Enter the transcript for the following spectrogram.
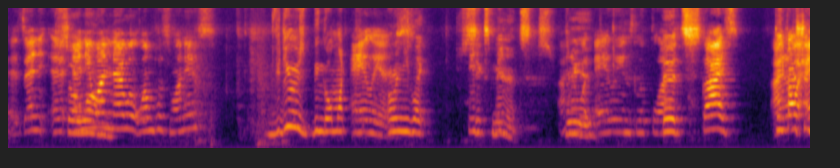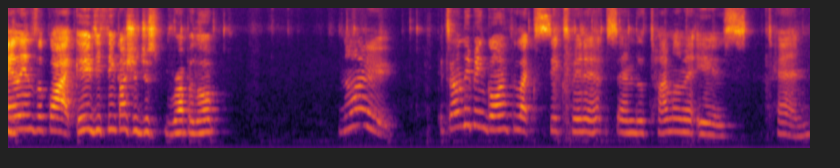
Does any, uh, So, anyone um, know what one plus one is? video's been going like Aliens. only like six minutes. It's I know what aliens look like. But Guys, I Think know I what should- aliens look like. Gabe, do you think I should just wrap it up? No. It's only been going for like six minutes and the time limit is ten.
